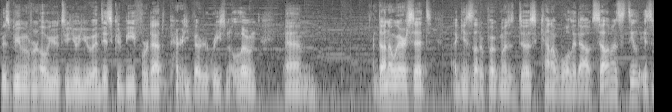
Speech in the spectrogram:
who's being moved from OU to UU, and this could be for that very, very reason alone. Um, the Unaware set against other Pokemon does kind of wall it out. Salamence still is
